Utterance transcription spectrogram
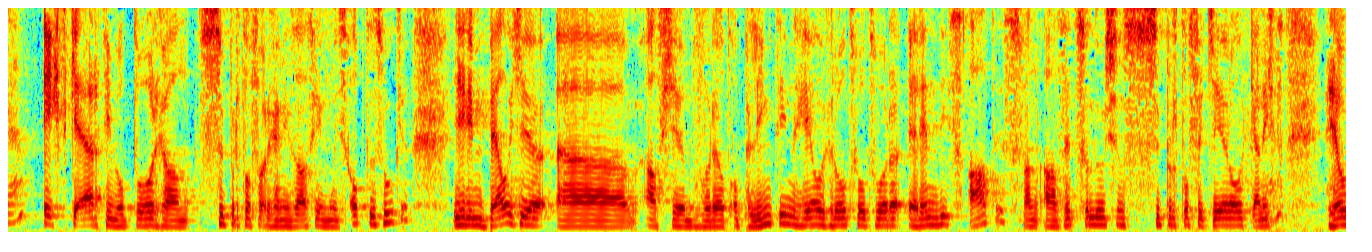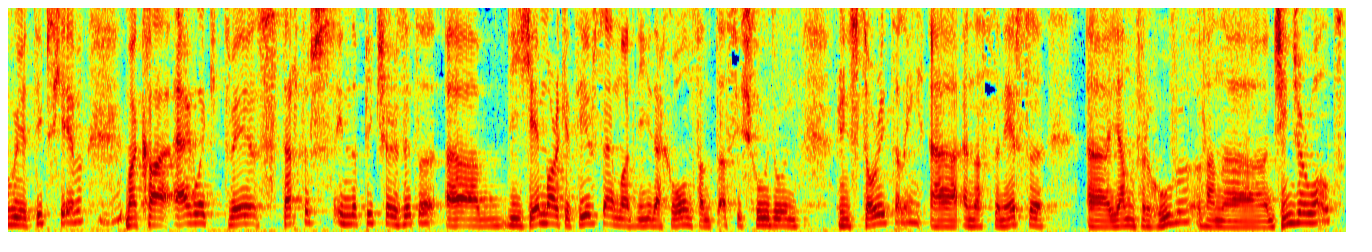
ja. echt keihard in wilt doorgaan, super toffe organisatie om eens op te zoeken. Hier in België, uh, als je bijvoorbeeld op LinkedIn heel groot wilt worden, Erendis Atis van AZ Solutions, super toffe kerel, kan echt heel goede tips geven. Mm -hmm. Maar ik ga eigenlijk twee starters in de picture zetten, uh, die geen marketeers zijn, maar die dat gewoon fantastisch goed doen, hun storytelling. en dat is ten eerste uh, Jan Verhoeven van uh, Gingerwald.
